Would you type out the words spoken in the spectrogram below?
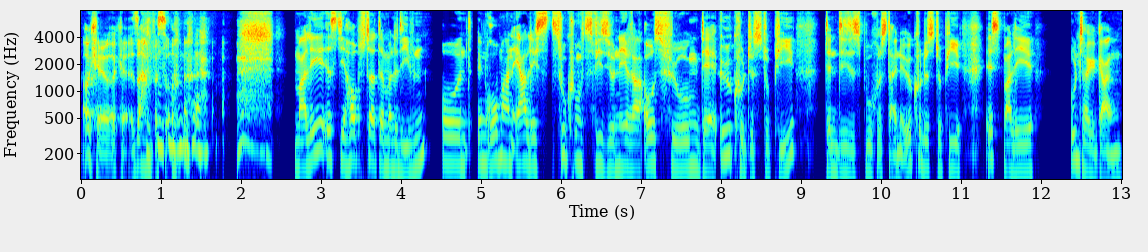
Okay, okay, sagen wir so. Malé ist die Hauptstadt der Malediven und in Roman Ehrlichs zukunftsvisionärer Ausführung der Ökodystopie, denn dieses Buch ist eine Ökodystopie, ist Malé untergegangen.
